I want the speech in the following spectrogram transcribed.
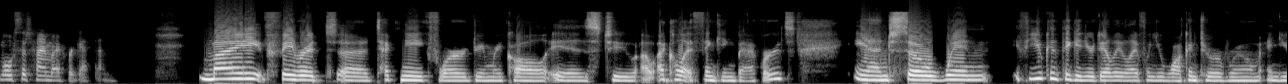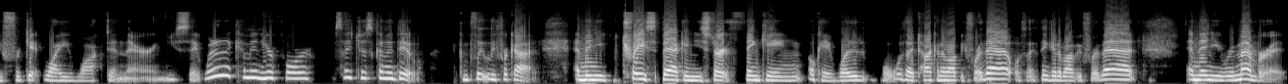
Most of the time I forget them. My favorite uh, technique for dream recall is to I call it thinking backwards. And so when if you can think in your daily life when you walk into a room and you forget why you walked in there and you say, What did I come in here for? What was I just going to do? I completely forgot. And then you trace back and you start thinking, okay, what, did, what was I talking about before that? What was I thinking about before that? And then you remember it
